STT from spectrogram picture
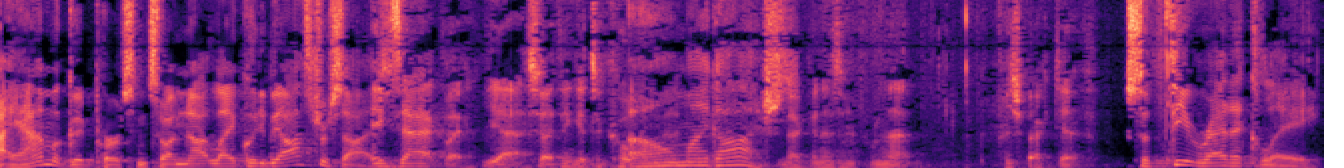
I am a good person, so I'm not likely to be ostracized. exactly, yeah. So I think it's a coping Oh my gosh. mechanism from that perspective. So theoretically,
